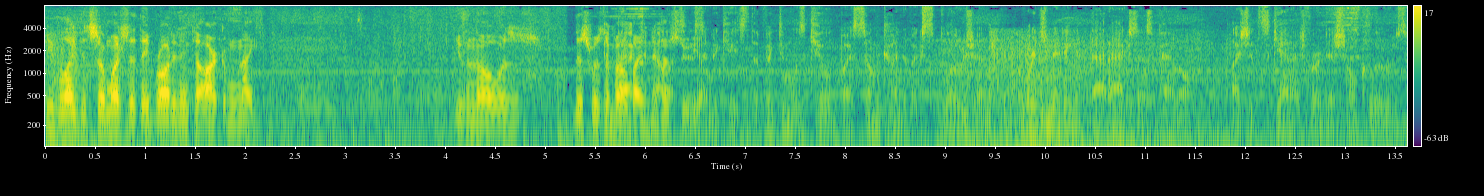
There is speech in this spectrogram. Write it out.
People liked it so much that they brought it into Arkham Knight. Even though it was, this was developed by a Impact different studio. indicates the victim was killed by some kind of explosion, originating at that access panel. I should scan it for additional clues.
